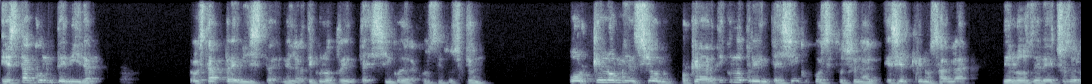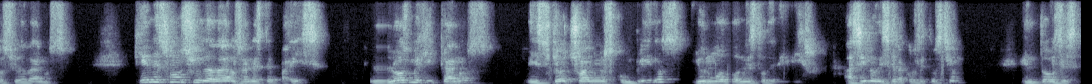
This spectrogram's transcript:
está contenida o está prevista en el artículo 35 de la Constitución. ¿Por qué lo menciono? Porque el artículo 35 constitucional es el que nos habla de los derechos de los ciudadanos. ¿Quiénes son ciudadanos en este país? Los mexicanos 18 años cumplidos y un modo honesto de vivir. Así lo dice la Constitución. Entonces,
